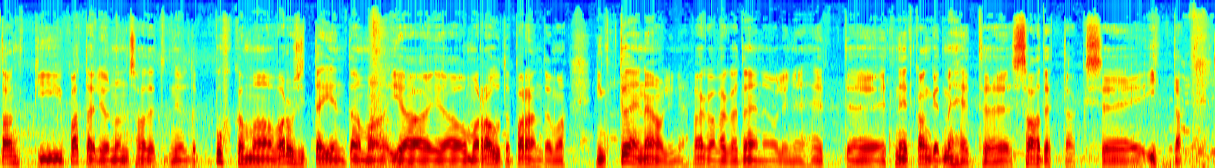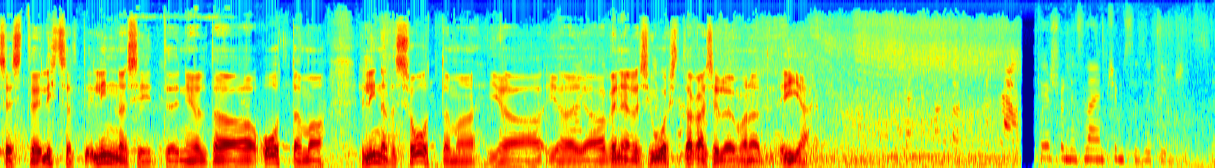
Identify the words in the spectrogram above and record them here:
tankipataljon on saadetud nii-öelda puhkama , varusid täiendama ja , ja oma rauda parandama ning tõenäoline väga,, väga-väga tõenäoline , et , et need kanged mehed äh, saadetakse itta , sest lihtsalt linnasid nii-öelda ootama , linnadesse ootama ja , ja , ja venelasi uuesti tagasi lööma nad ei jää . Те, що не знаємо, чим це закінчиться.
